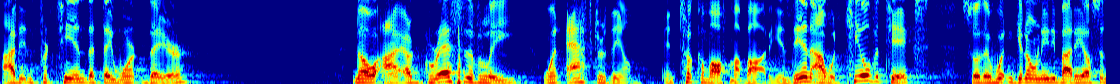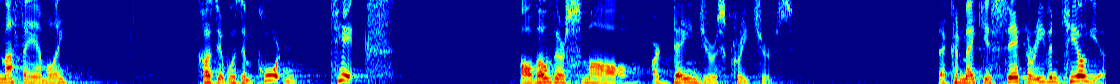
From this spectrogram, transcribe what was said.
I didn't pretend that they weren't there. No, I aggressively went after them and took them off my body. And then I would kill the ticks so they wouldn't get on anybody else in my family because it was important. Ticks, although they're small, are dangerous creatures that could make you sick or even kill you.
